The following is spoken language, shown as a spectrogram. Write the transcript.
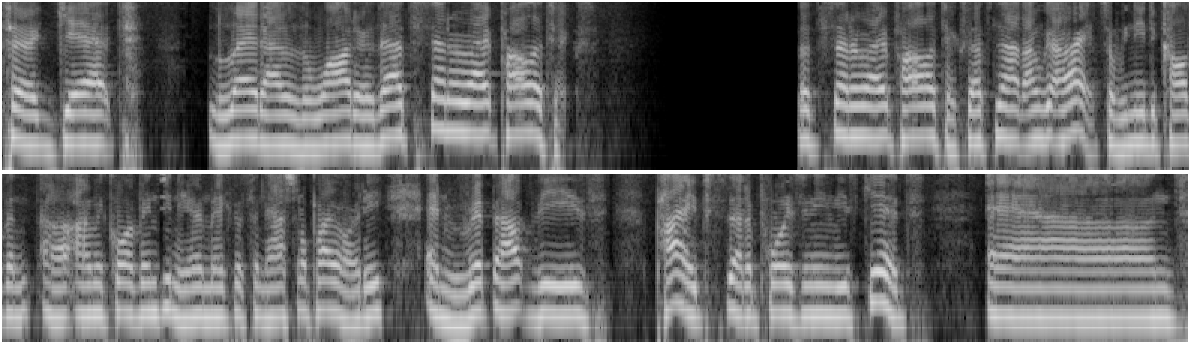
to get lead out of the water. That's center right politics. That's center right politics. That's not. I'm, all right. So we need to call the uh, Army Corps of Engineer and make this a national priority and rip out these pipes that are poisoning these kids. And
